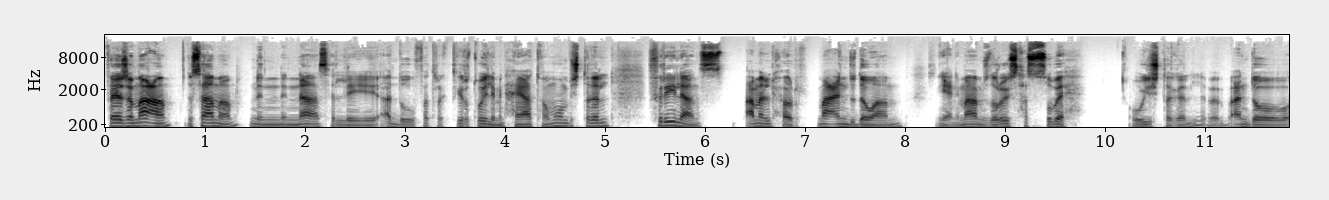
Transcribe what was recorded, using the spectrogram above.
فيا جماعة أسامة من الناس اللي قضوا فترة كتير طويلة من حياتهم وهم بيشتغل freelance عمل حر ما عنده دوام. يعني ما مش ضروري يصحى الصبح ويشتغل عنده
